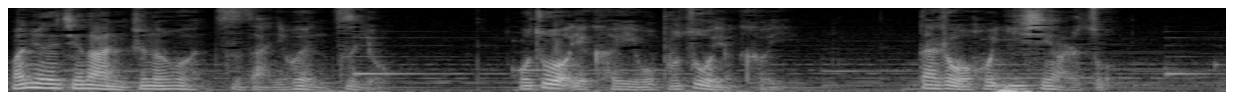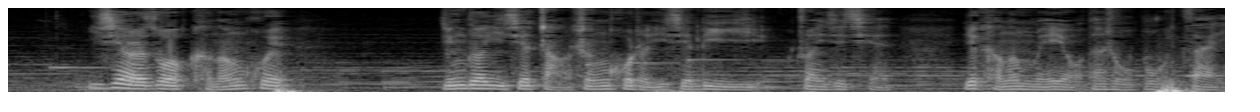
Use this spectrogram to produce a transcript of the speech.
完全的接纳，你真的会很自在，你会很自由。我做也可以，我不做也可以，但是我会一心而做。一心而做可能会。赢得一些掌声或者一些利益，赚一些钱，也可能没有，但是我不会在意。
